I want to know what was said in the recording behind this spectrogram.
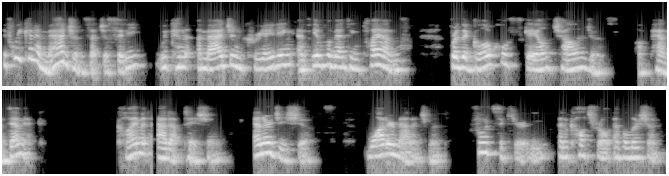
If we can imagine such a city, we can imagine creating and implementing plans for the global scale challenges of pandemic, climate adaptation, energy shifts, water management, food security, and cultural evolution.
